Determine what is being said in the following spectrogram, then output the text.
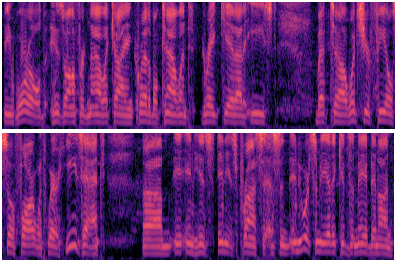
The world has offered Malachi incredible talent, great kid out of East. But uh, what's your feel so far with where he's at um, in his in his process, and, and who are some of the other kids that may have been on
